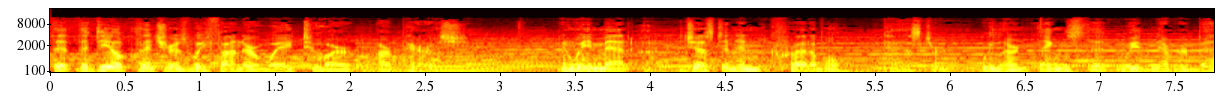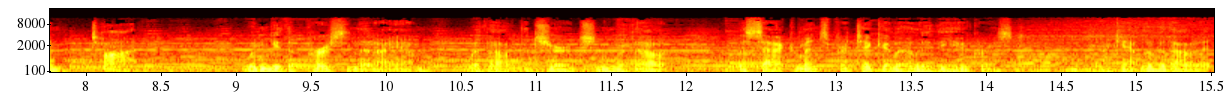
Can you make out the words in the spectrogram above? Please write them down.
The, the deal clincher is we found our way to our, our parish. And we met uh, just an incredible pastor. We learned things that we'd never been taught. Wouldn't be the person that I am without the church and without the sacraments, particularly the Eucharist. I can't live without it.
